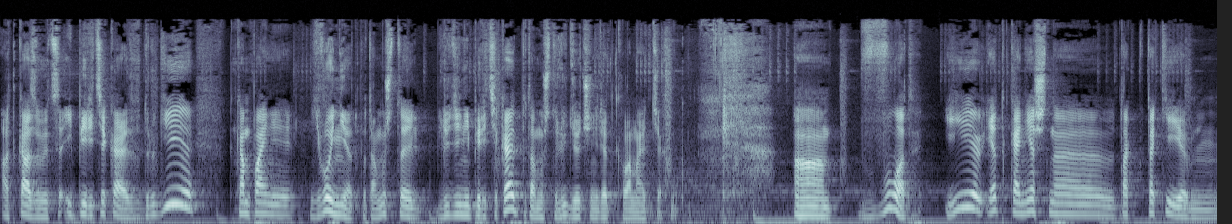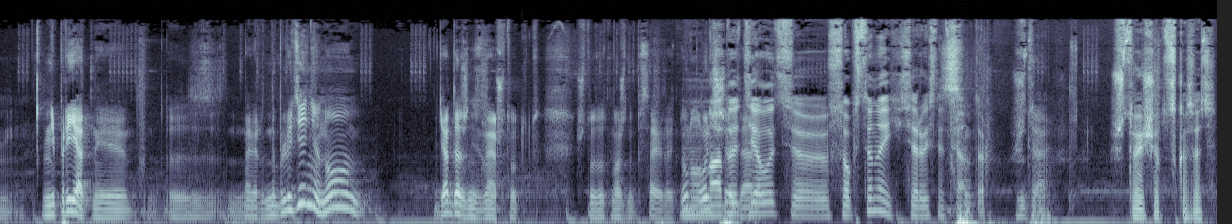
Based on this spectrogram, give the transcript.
отказываются и перетекают в другие компании, его нет, потому что люди не перетекают, потому что люди очень редко ломают технику. А, вот. И это, конечно, так, такие неприятные, э, наверное, наблюдения, но я даже не знаю, что тут, что тут можно посоветовать. Ну, ну больше, надо да. делать э, собственный сервисный центр. Что, что еще тут сказать?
